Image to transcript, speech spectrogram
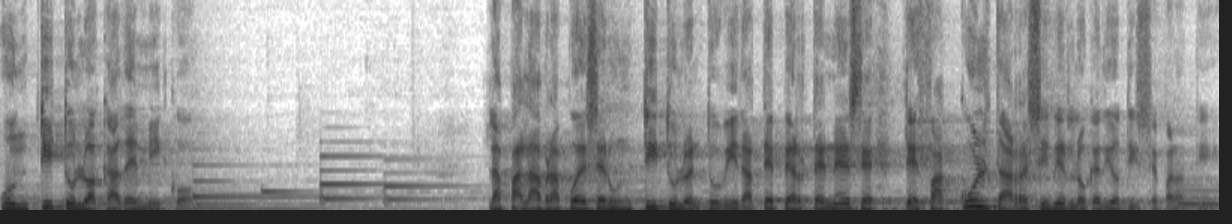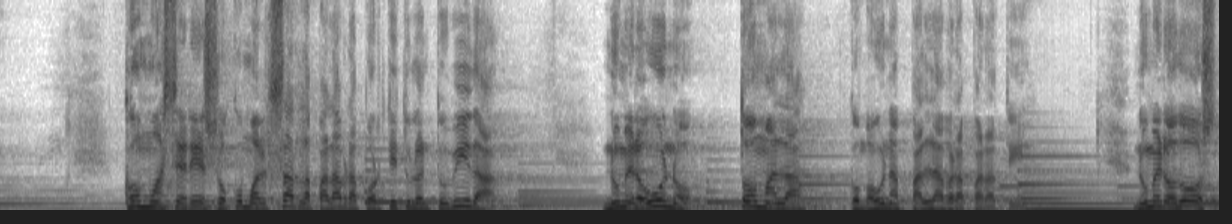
un título académico. La palabra puede ser un título en tu vida, te pertenece, te faculta a recibir lo que Dios dice para ti. ¿Cómo hacer eso? ¿Cómo alzar la palabra por título en tu vida? Número uno, tómala como una palabra para ti. Número dos,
